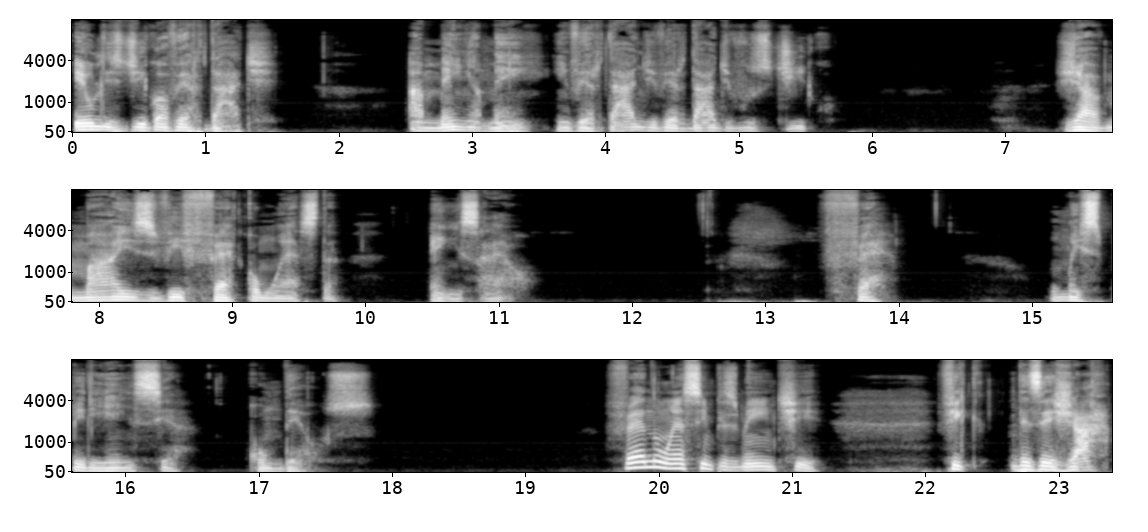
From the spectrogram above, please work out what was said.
Eu lhes digo a verdade. Amém, amém. Em verdade, verdade vos digo. Jamais vi fé como esta em Israel. Fé, uma experiência com Deus. Fé não é simplesmente desejar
